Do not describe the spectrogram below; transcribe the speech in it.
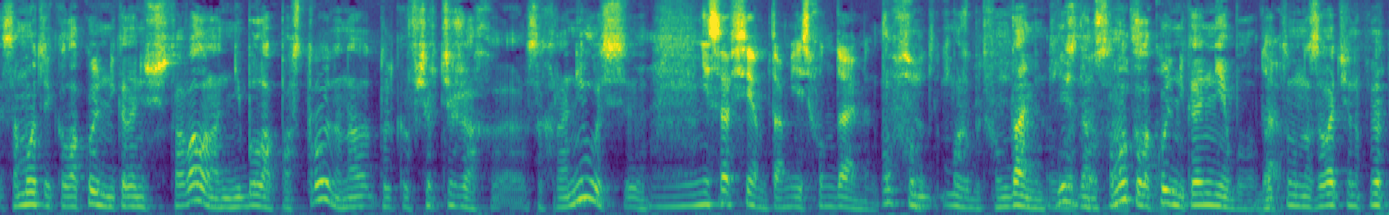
самой этой колокольни никогда не существовало, она не была построена, она только в чертежах э, сохранилась. Не совсем, там есть фундамент. Ну, фун, может быть, фундамент вот есть, да, но самой колокольни никогда не было. Да. Поэтому называть ее, например,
